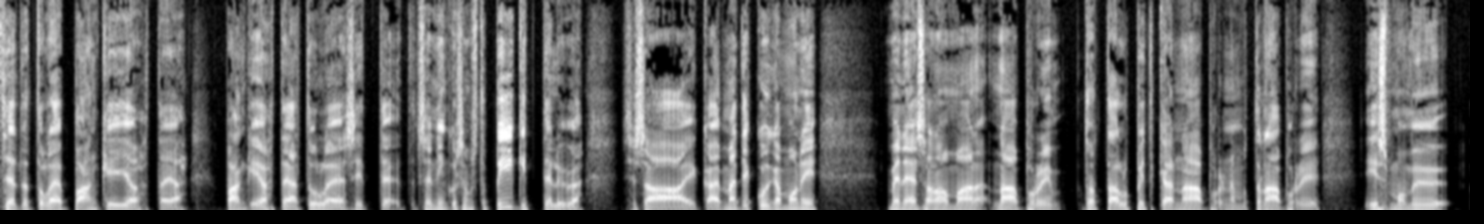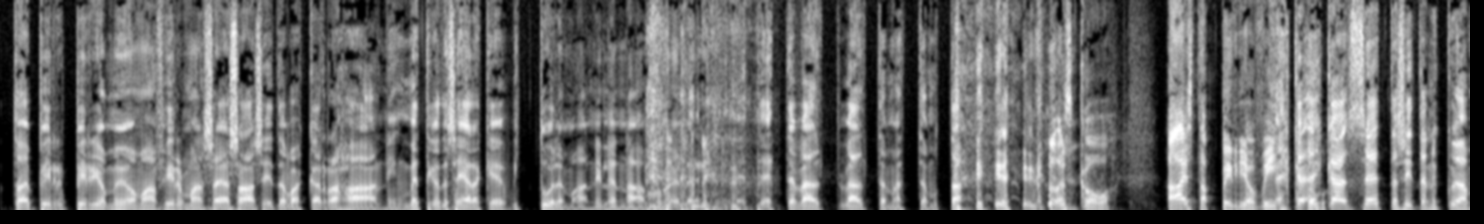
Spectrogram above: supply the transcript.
sieltä tulee pankinjohtaja, pankinjohtaja tulee sitten. Se niin kuin semmoista piikittelyä se saa aikaa. En mä tiedä kuinka moni menee sanomaan naapurin, totta ollut pitkään naapurina, mutta naapuri Ismo myy tai Pir, Pirjo myy omaan firmansa ja saa siitä vaikka rahaa, niin mettekö te sen jälkeen vittuilemaan niille naapureille? Niin. Et, ette vält, välttämättä, mutta... Olisi kova. Haista Pirjo vittu. Ehkä, ehkä se, että siitä nykyään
